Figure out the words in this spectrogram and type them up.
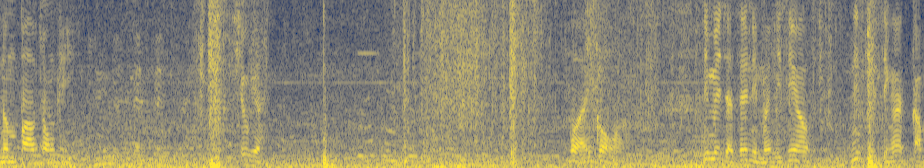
两包装起，收起来。我跟你讲啊，你要食这，你们一定要，你一定要甘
